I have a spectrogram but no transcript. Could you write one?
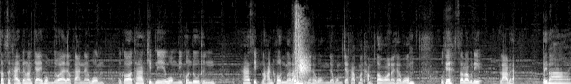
Subscribe เป็นกำลังใจให้ผมด้วยแล้วกันนะผม แล้วก็ถ้าคลิปนี้ผมมีคนดูถึง 50 ล้านคนเมื่อไหร่นะครับผม เดี๋ยวผมจะกลับมาทำต่อนะครับผม โอเคสำหรับวันนี้ลาไปละบ๊ายบาย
